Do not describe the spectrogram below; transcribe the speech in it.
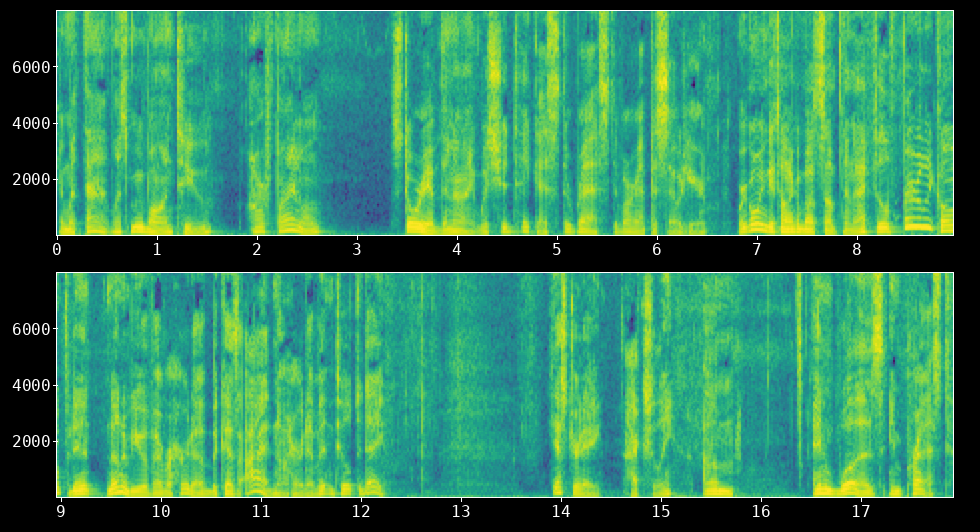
And with that, let's move on to our final story of the night, which should take us the rest of our episode here. We're going to talk about something I feel fairly confident none of you have ever heard of because I had not heard of it until today. Yesterday, actually. Um, and was impressed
